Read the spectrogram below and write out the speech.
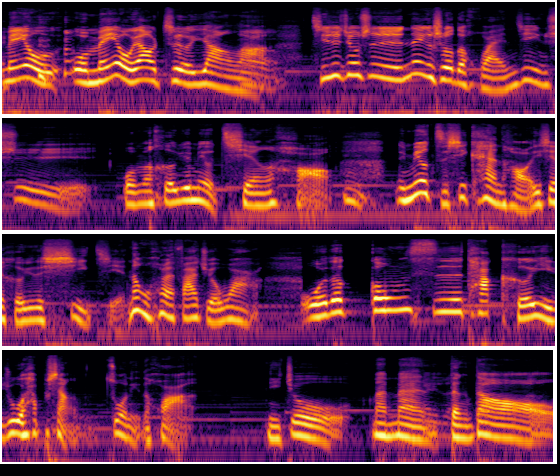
没有，我没有要这样啦。嗯、其实就是那个时候的环境是我们合约没有签好，嗯，你没有仔细看好一些合约的细节。那我后来发觉，哇，我的公司他可以，如果他不想做你的话。你就慢慢等到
